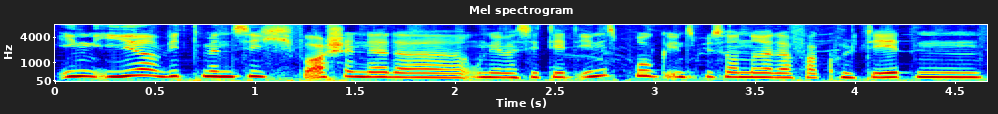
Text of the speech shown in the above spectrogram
in ihr widmen sich Forschende der Universität Innsbruck, insbesondere der Fakultäten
